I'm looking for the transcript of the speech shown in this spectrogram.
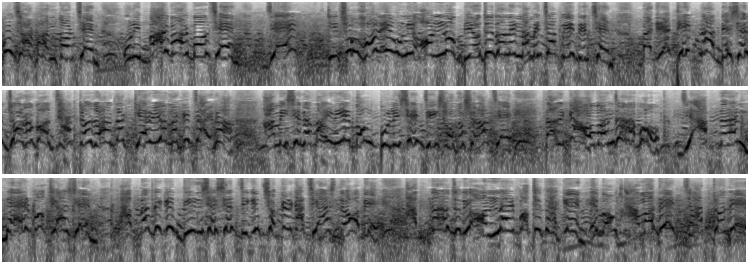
বোঝার ভান করছেন উনি বারবার বলছেন যে কিছু হলে উনি অন্য বিরোধী দলের নামে চাপিয়ে দিচ্ছেন বাট এটা ঠিক না দেশের জনগণ ছাত্র জনতা কেউই ওনাকে চায় না আমি সেনাবাহিনী এবং পুলিশের যেই সদস্যরা আছে তাদেরকে আহ্বান জানাব যে আপনারা ন্যায়ের পথে আসেন আপনাদেরকে দিন শেষে চিকিৎসকের কাছে আসতে হবে আপনারা যদি অন্যায়ের পথে থাকেন এবং আমাদের ছাত্রদের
